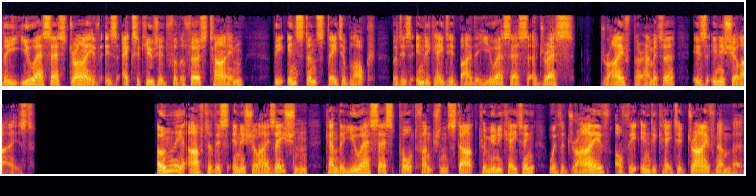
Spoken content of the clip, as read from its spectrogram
the USS drive is executed for the first time, the instance data block, that is indicated by the USS address, drive parameter, is initialized. Only after this initialization can the USS port function start communicating with the drive of the indicated drive number.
